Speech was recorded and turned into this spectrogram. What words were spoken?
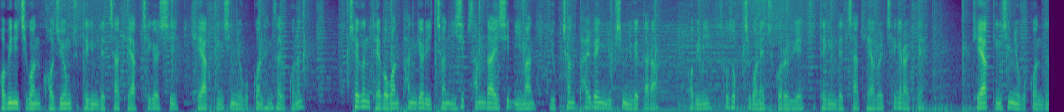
법인이 직원 거주용 주택임대차 계약 체결 시 계약 갱신 요구권 행사 요건은 최근 대법원 판결 2023-12만 6,866에 따라 법인이 소속 직원의 주거를 위해 주택임대차 계약을 체결할 때 계약 갱신 요구권 등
